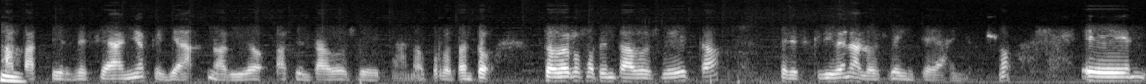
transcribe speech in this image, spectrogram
a hmm. partir de ese año que ya no ha habido atentados de ETA. ¿no? Por lo tanto, todos los atentados de ETA prescriben a los 20 años. Eh,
